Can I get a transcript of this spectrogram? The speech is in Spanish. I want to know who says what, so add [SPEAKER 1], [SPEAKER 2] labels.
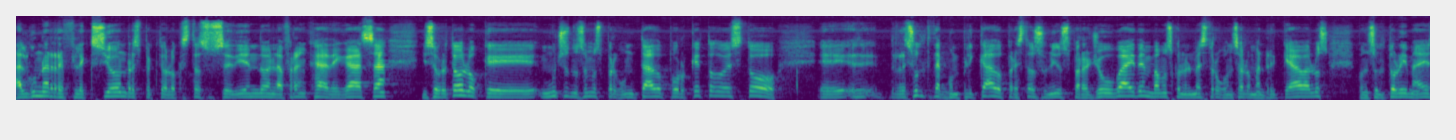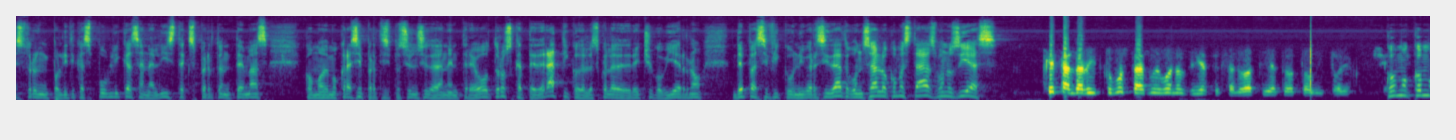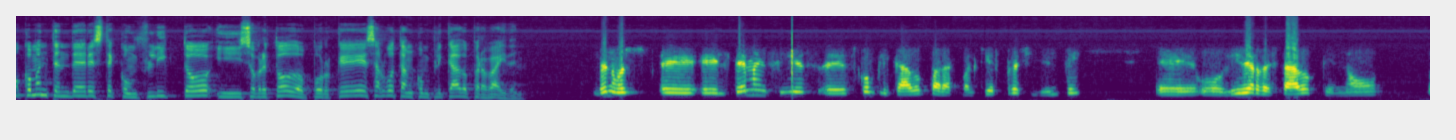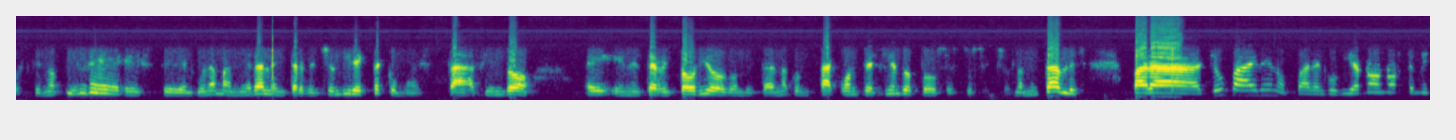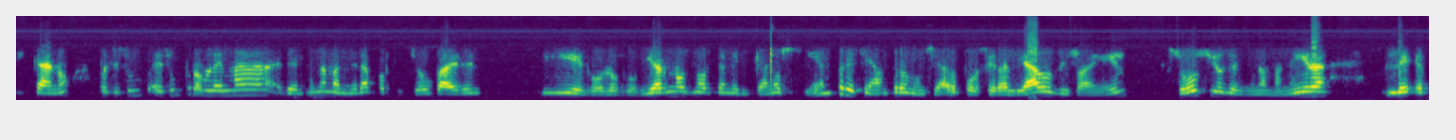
[SPEAKER 1] alguna reflexión respecto a lo que está sucediendo en la franja de Gaza y sobre todo lo que muchos nos hemos preguntado, ¿por qué todo esto eh, resulta tan complicado para Estados Unidos, para Joe Biden? Vamos con el maestro Gonzalo Manrique Ábalos, consultor y maestro en políticas públicas, analista, experto en temas como democracia y participación ciudadana, entre otros, catedrático de la Escuela de Derecho y Gobierno de Pacífico Universidad. Gonzalo, ¿cómo estás? Buenos días.
[SPEAKER 2] ¿Qué tal, David? ¿Cómo estás? Muy buenos días. Te saludo a ti y a todo tu auditorio.
[SPEAKER 1] ¿Cómo, cómo, cómo entender este conflicto y, sobre todo, por qué es algo tan complicado para Biden?
[SPEAKER 2] Bueno, pues eh, el tema en sí es, es complicado para cualquier presidente eh, o líder de Estado que no pues que no tiene este, de alguna manera la intervención directa como está haciendo eh, en el territorio donde están aconteciendo todos estos hechos lamentables. Para Joe Biden o para el gobierno norteamericano, pues es un, es un problema de alguna manera porque Joe Biden y el, los gobiernos norteamericanos siempre se han pronunciado por ser aliados de Israel, socios de alguna manera,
